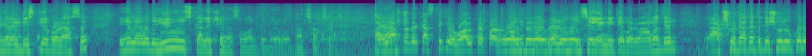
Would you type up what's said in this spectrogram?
এখানে ডিসপ্লে করা আছে। এখানে আমাদের হিউজ কালেকশন আছে ওয়ালপেপারের মধ্যে। আচ্ছা আচ্ছা। তাহলে আপনাদের কাছ থেকে ওয়ালপেপার ওয়ালপেপারগুলো হোলসেলে নিতে পারবে। আমাদের আটশো টাকা থেকে শুরু করে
